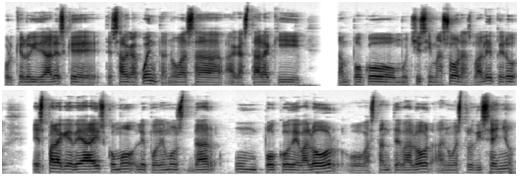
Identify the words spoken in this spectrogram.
porque lo ideal es que te salga cuenta, no vas a, gastar aquí tampoco muchísimas horas, ¿vale? Pero es para que veáis cómo le podemos dar un poco de valor o bastante valor a nuestro diseño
